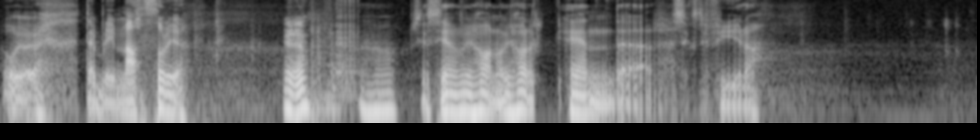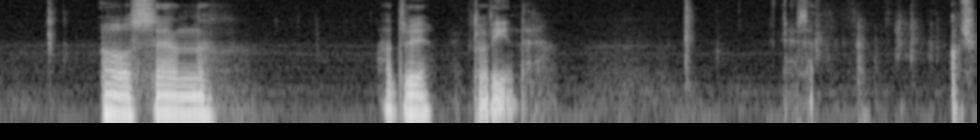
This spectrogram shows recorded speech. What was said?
Oj, oj, oj. Det blir massor ju. Är det? Ja, ska se om vi har någon. Vi har en där, 64. Och sen hade vi klorin där. Ska vi se. Ouch.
